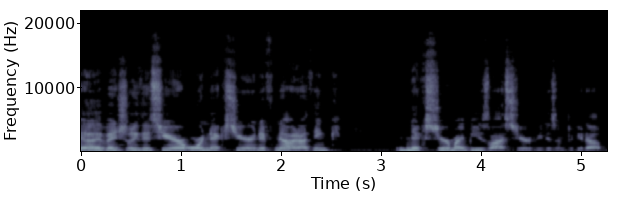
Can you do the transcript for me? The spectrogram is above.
uh, eventually this year or next year, and if not, I think next year might be his last year if he doesn't pick it up.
